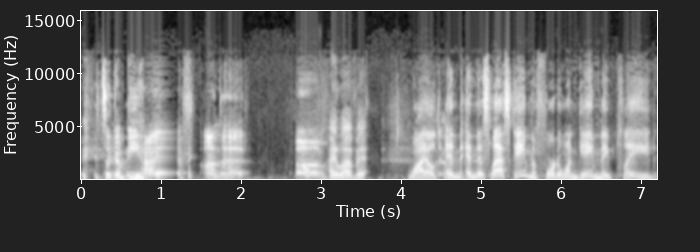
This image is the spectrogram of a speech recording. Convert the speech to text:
It's like a beehive on the head. Um, I love it. Wild. And in this last game, the four to one game, they played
